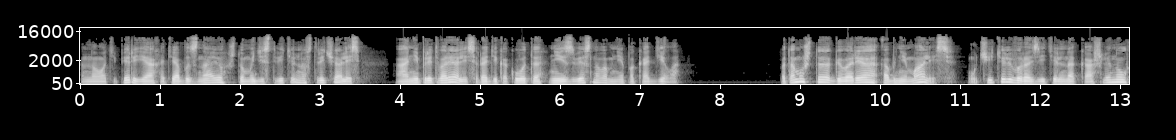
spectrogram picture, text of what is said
но теперь я хотя бы знаю, что мы действительно встречались, а не притворялись ради какого-то неизвестного мне пока дела. Потому что, говоря «обнимались», учитель выразительно кашлянул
